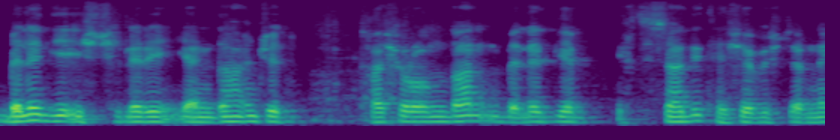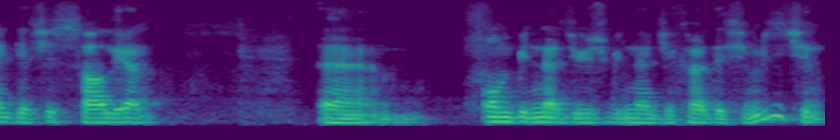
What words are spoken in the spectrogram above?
Belediye işçileri yani daha önce taşerondan belediye iktisadi teşebbüslerine geçiş sağlayan e, on binlerce, yüz binlerce kardeşimiz için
